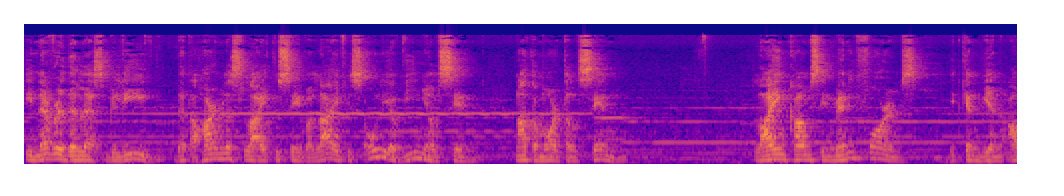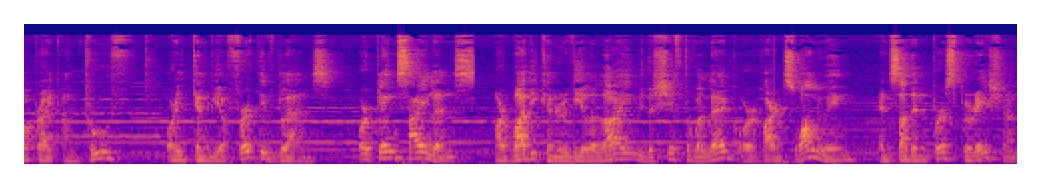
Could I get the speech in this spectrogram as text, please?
he nevertheless believed that a harmless lie to save a life is only a venial sin, not a mortal sin. Lying comes in many forms. It can be an outright untruth, or it can be a furtive glance, or plain silence. Our body can reveal a lie with the shift of a leg or hard swallowing and sudden perspiration.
